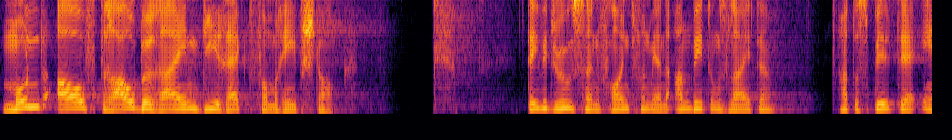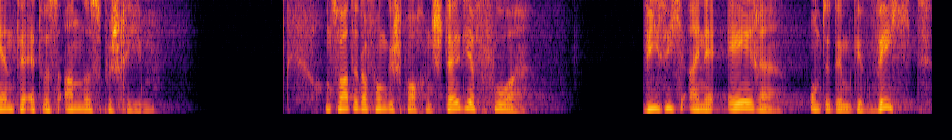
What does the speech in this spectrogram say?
Mund auf, Traube rein, direkt vom Rebstock. David Roos, ein Freund von mir, ein Anbetungsleiter, hat das Bild der Ernte etwas anders beschrieben. Und zwar hat er davon gesprochen, stell dir vor, wie sich eine Ähre unter dem Gewicht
